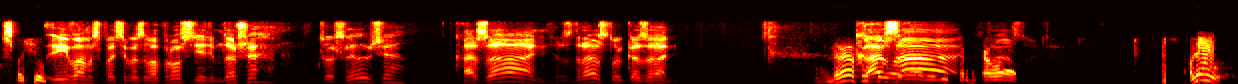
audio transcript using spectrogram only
Спасибо. И вам спасибо за вопрос. Едем дальше. Кто следующий? Казань. Здравствуй, Казань. Здравствуйте, Казань! Николаевич. Алло.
